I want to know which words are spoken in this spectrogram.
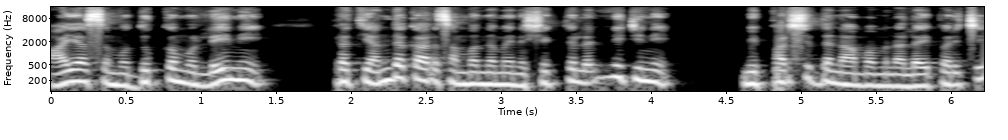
ఆయాసము దుఃఖము లేమి ప్రతి అంధకార సంబంధమైన శక్తులన్నిటినీ మీ పరిశుద్ధ నామమున లయపరిచి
